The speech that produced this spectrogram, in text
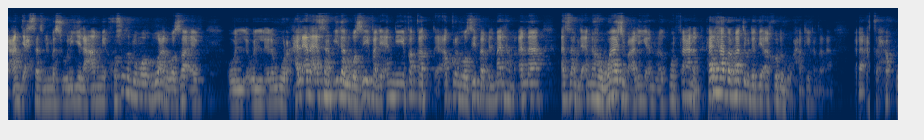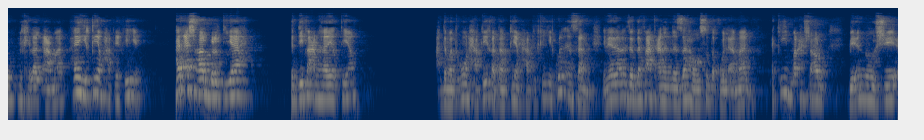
عندي إحساس بالمسؤولية العامة خصوصا بموضوع الوظائف والأمور. هل أنا أذهب إلى الوظيفة لأني فقط اقرن وظيفة بالملهم؟ أنا أذهب لأنه واجب علي أن أكون فعلا. هل هذا الراتب الذي آخذه حقيقة أستحقه من خلال الأعمال؟ هذه قيم حقيقية. هل أشعر بارتياح في الدفاع عن هذه القيم؟ عندما تكون حقيقة قيم حقيقية كل إنسان يعني إذا دفعت عن النزاهة والصدق والأمان أكيد ما راح أشعر بأنه شيء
